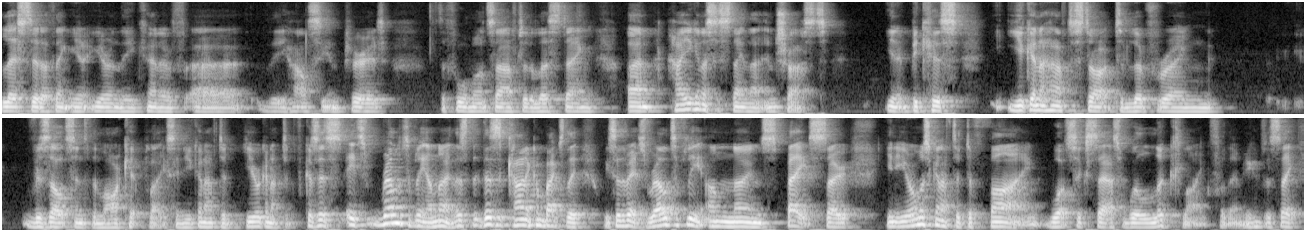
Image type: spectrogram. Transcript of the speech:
listed. I think you you're in the kind of uh, the halcyon period, the four months after the listing. Um, how are you going to sustain that interest? You know, because you're going to have to start delivering results into the marketplace and you're going to have to you're going to have to because it's it's relatively unknown. This this is kind of come back to the we said it's relatively unknown space. So you know you're almost going to have to define what success will look like for them. You have to say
